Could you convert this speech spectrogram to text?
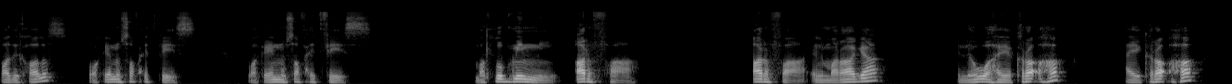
فاضي خالص وكأنه صفحة فيس وكأنه صفحة فيس. مطلوب مني أرفع أرفع المراجع اللي هو هيقرأها هيقرأها.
